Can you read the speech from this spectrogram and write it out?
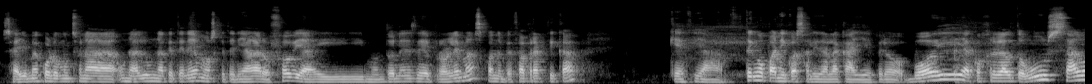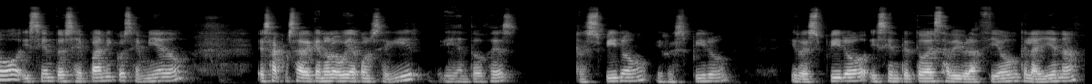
O sea, yo me acuerdo mucho una, una alumna que tenemos que tenía garofobia y montones de problemas cuando empezó a practicar, que decía, tengo pánico a salir a la calle, pero voy a coger el autobús, salgo y siento ese pánico, ese miedo, esa cosa de que no lo voy a conseguir y entonces respiro y respiro y respiro y siente toda esa vibración que la llena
